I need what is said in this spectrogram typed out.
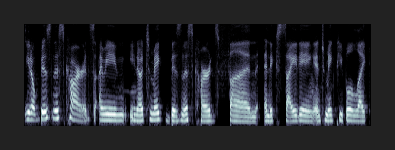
You know, business cards. I mean, you know, to make business cards fun and exciting and to make people like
